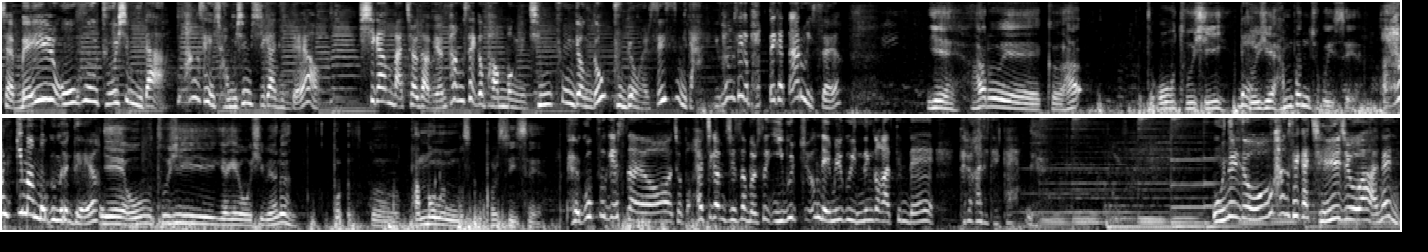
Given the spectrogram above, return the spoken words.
자, 매일 오후 2시입니다. 황새의 점심시간인데요. 시간 맞춰가면 황새가 밥 먹는 진풍경도 구경할 수 있습니다. 이 황새가 밥대가 따로 있어요? 예, 하루에 그 하, 오후 2시, 네. 2시에 한 번 주고 있어요. 한 끼만 먹으면 돼요? 예, 오후 2시경에 오시면은 보- 그밥 먹는 모습 볼 수 있어요. 배고프겠어요. 저 멀찌감치해서 벌써 입을 쭉 내밀고 있는 것 같은데 들어가도 될까요? 오늘도 황새가 제일 좋아하는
